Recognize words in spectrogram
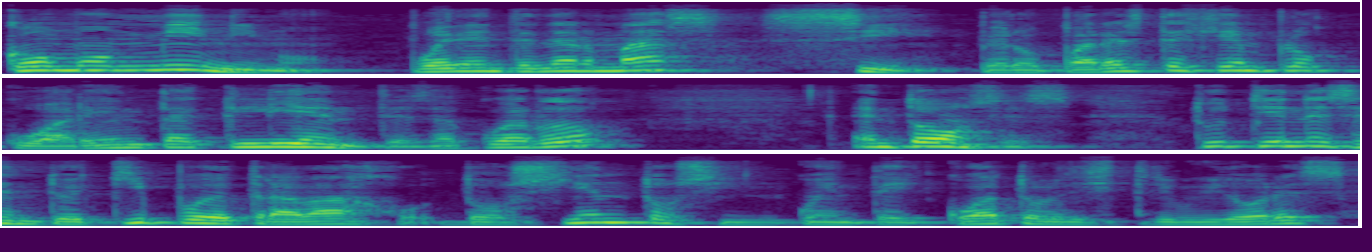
Como mínimo, ¿pueden tener más? Sí, pero para este ejemplo, 40 clientes, ¿de acuerdo? Entonces, tú tienes en tu equipo de trabajo 254 distribuidores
